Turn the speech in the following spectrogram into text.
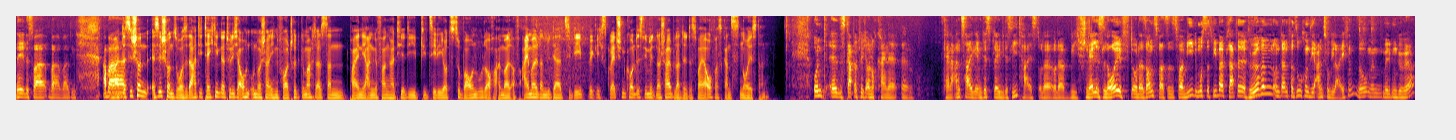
Nee, das war, war, war Ding. Aber, Aber, das ist schon, es ist schon so. Also da hat die Technik natürlich auch einen unwahrscheinlichen Fortschritt gemacht, als dann Pioneer angefangen hat, hier die, die CDJs zu bauen, wo du auch einmal auf einmal dann mit der CD wirklich scratchen konntest, wie mit einer Schallplatte. Das war ja auch was ganz Neues dann. Und äh, es gab natürlich auch noch keine, äh, keine Anzeige im Display, wie das Lied heißt oder, oder wie schnell es läuft oder sonst was. Also es war wie, du musstest wie bei Platte hören und dann versuchen, sie anzugleichen, so mit, mit dem Gehör.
